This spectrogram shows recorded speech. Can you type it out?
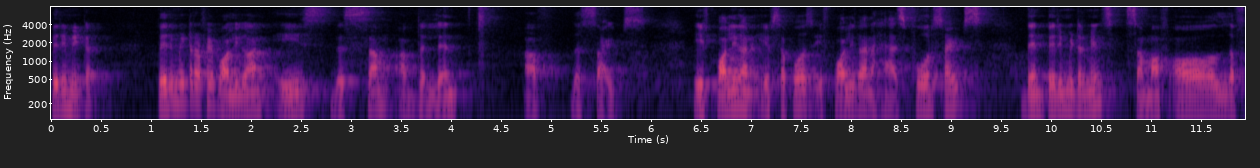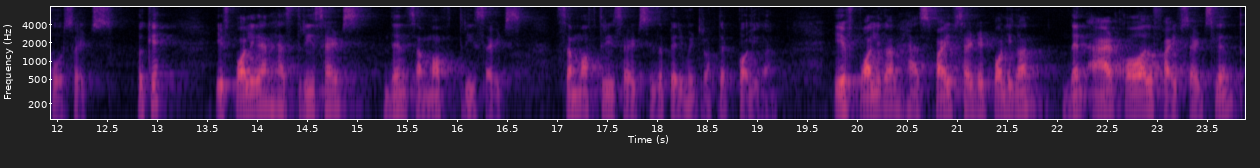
perimeter. Perimeter of a polygon is the sum of the length of the sides. If polygon, if suppose if polygon has 4 sides, then perimeter means sum of all the 4 sides. Okay? If polygon has 3 sides, then sum of 3 sides. Sum of 3 sides is the perimeter of that polygon. If polygon has 5 sided polygon, then add all 5 sides length,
